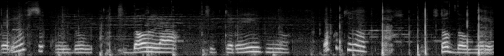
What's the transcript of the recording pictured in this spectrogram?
гривню в секунду. Чи долара, чи гривню. Я б хотіла 100 доларів.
